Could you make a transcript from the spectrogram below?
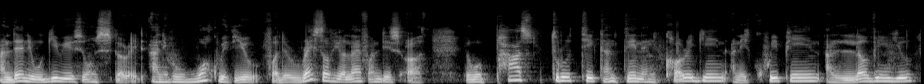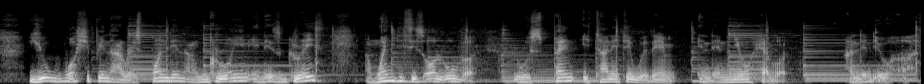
and then he will give you his own spirit and he will walk with you for the rest of your life on this earth. He will pass through thick and thin, encouraging and equipping and loving you, you worshiping and responding and growing in his grace. And when this is all over, you will spend eternity with him in the new heaven and the new earth.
